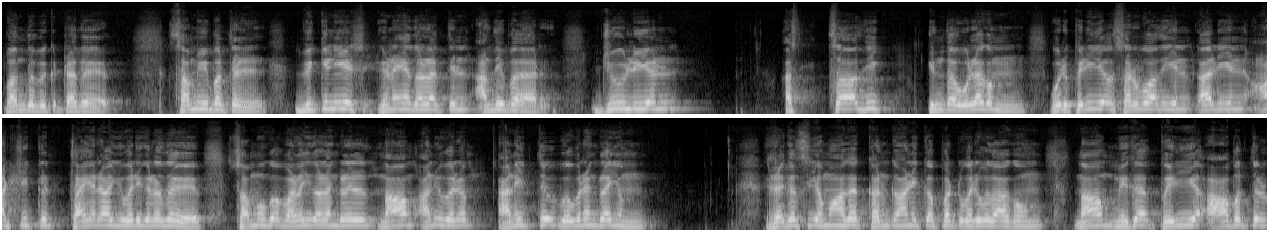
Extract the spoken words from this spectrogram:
வந்துவிட்டது. வந்து விட்டது சமீபத்தில் விக்னேஷ் இணையதளத்தின் அதிபர் ஜூலியன் அஸ்தாதிக் இந்த உலகம் ஒரு பெரிய சர்வாதியின் காரியின் ஆட்சிக்கு தயாராகி வருகிறது. சமூக வலைதளங்களில் நாம் அனைவரும் அனைத்து விவரங்களையும் ரகசியமாக கண்காணிக்கப்பட்டு வருவதாகவும் நாம் மிக பெரிய ஆபத்தில்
